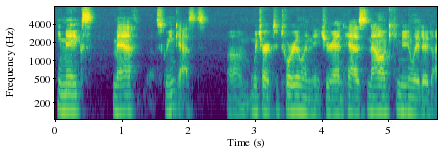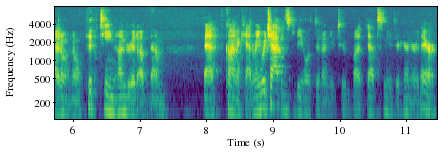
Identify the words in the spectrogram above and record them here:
He makes math screencasts, um, which are tutorial in nature, and has now accumulated, I don't know, 1,500 of them at Khan Academy, which happens to be hosted on YouTube, but that's neither here nor there.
